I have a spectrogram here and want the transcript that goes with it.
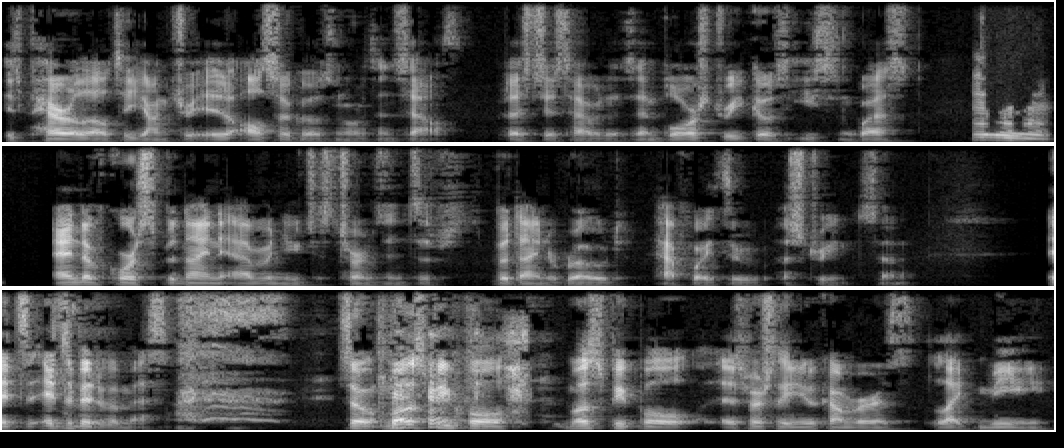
is parallel to Yonge Street. It also goes north and south. That's just how it is. And Bloor Street goes east and west. Hmm. And of course, Spadina Avenue just turns into Spadina Road halfway through a street. So it's it's a bit of a mess. so most people, most people, especially newcomers like me,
